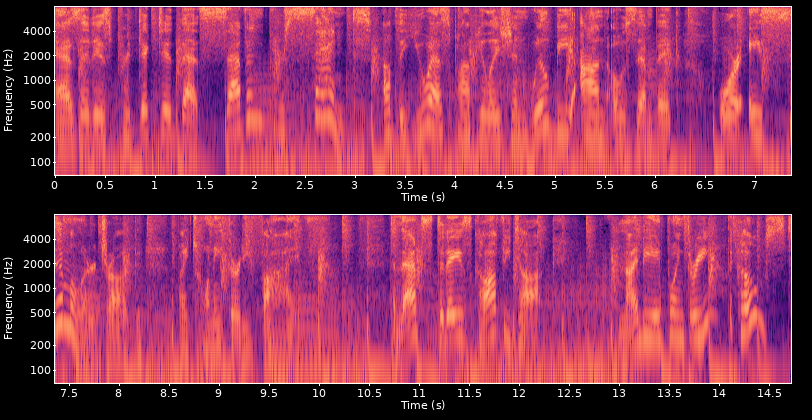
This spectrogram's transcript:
as it is predicted that 7% of the U.S. population will be on Ozempic or a similar drug by 2035. And that's today's Coffee Talk. 98.3 The Coast.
